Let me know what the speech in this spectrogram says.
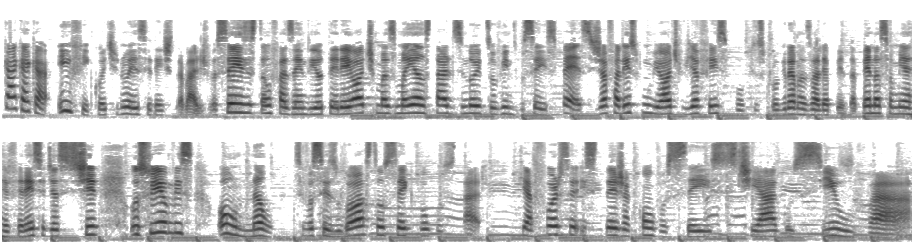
KKK. Enfim, continue excelente trabalho de vocês. Estão fazendo e eu terei ótimas manhãs, tardes e noites ouvindo vocês. PS, já falei isso pro Miotti via Facebook. Os programas valem a pena. Apenas são minha referência de assistir os filmes ou não. Se vocês gostam, sei que vou gostar. Que a força esteja com vocês, Thiago Silva.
